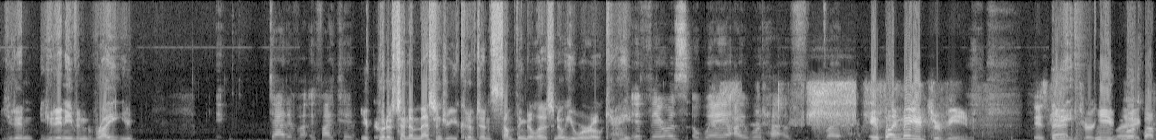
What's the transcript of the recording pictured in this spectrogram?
You didn't. You didn't even write. You Dad, if I, if I could, you could have sent a messenger. You could have done something to let us know you were okay. if there was a way, I would have. But if I may intervene, Is that he turkey he leg? looks up.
